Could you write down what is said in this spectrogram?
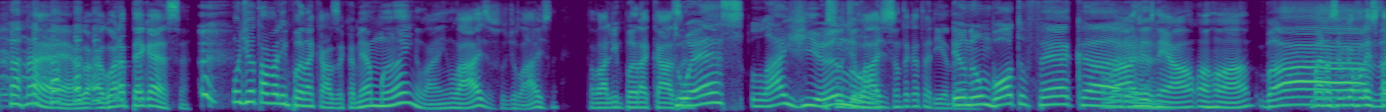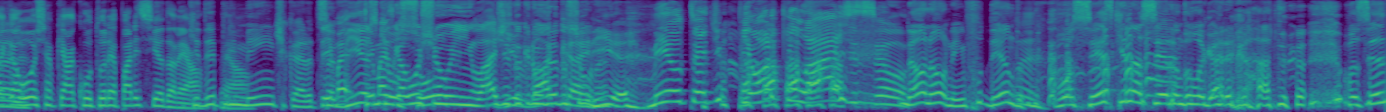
Não, é, agora, agora pega essa. Um dia eu tava limpando a casa com a minha mãe, lá em Lages, eu sou de Lages, né? Tava lá limpando a casa. Tu és lagiano. Eu sou de Lages, Santa Catarina. Eu não boto fé, cara. Lages, né? Aham. Bah, Mas não sei porque eu falei isso tá velho. gaúcho, é porque a cultura é parecida, né? Que deprimente, cara. Tem, mais, Sabias tem mais que eu gaúcho sou em Lages do que no Rio Grande do Sul, né? Meu, tu é de pior que Lages, seu. Não, não, nem fudendo. Vocês que nasceram do lugar errado. Você,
